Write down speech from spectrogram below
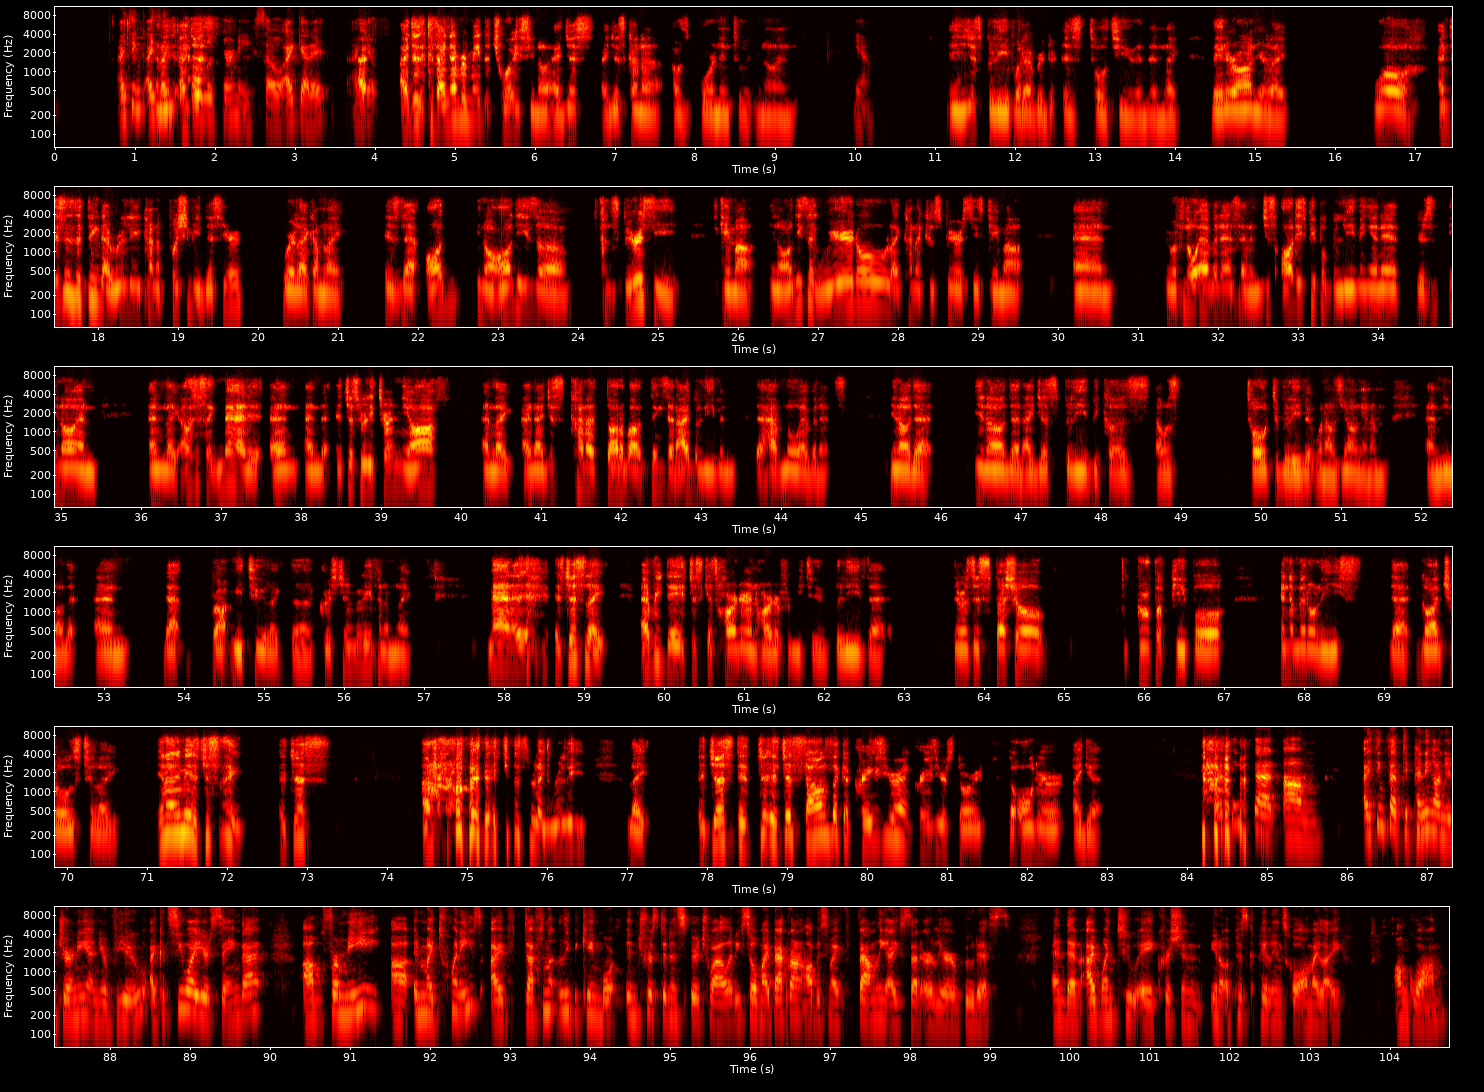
I think I And think I it's all a journey. So I get it. I, I- get I just because I never made the choice, you know. I just I just kind of I was born into it, you know, and, yeah. and you just believe whatever is told to you, and then like later on you're like, whoa. And this is the thing that really kind of pushed me this year, where like I'm like, is that all you know all these uh conspiracy came out, you know, all these like weirdo like kind of conspiracies came out, and with no evidence and just all these people believing in it there's you know and and like i was just like man it, and and it just really turned me off. And like and I just kind of thought about things that I believe in that have no evidence, you know that you know that I just believe because I was told to believe it when I was young, and I'm and you know that and that brought me to like the Christian belief, and I'm like, man, it, it's just like every day it just gets harder and harder for me to believe that there was this special group of people in the Middle East that God chose to like, you know what I mean? It's just like, it just, I don't know, it just like really, like, it just, it, it just sounds like a crazier and crazier story the older I get. I think that, um, I think that depending on your journey and your view, I could see why you're saying that. Um, for me, uh, in my 20s, I've definitely became more interested in spirituality. So my background, obviously, my family, I said earlier, Buddhist, and then I went to a Christian, you know, Episcopalian school all my life on Guam,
